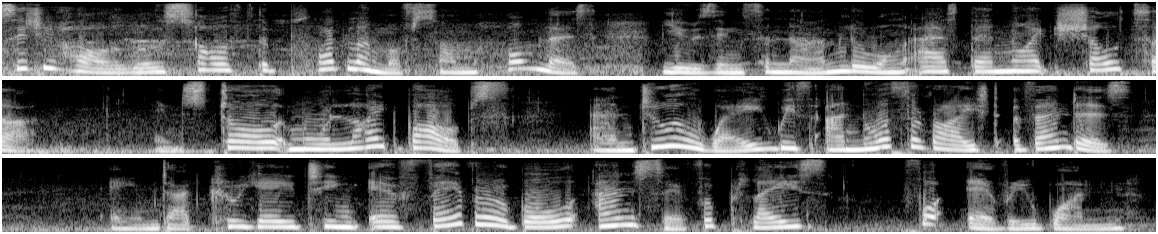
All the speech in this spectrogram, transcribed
City Hall will solve the problem of some homeless using Sanam Luang as their night shelter, install more light bulbs, and do away with unauthorized vendors, aimed at creating a favorable and safer place for everyone.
